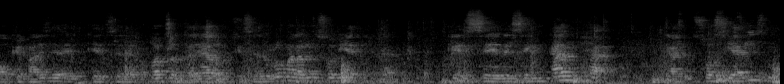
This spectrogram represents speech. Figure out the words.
o que parece que se derrotó al proletariado, que se derrumba la Unión Soviética, que se desencanta el socialismo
